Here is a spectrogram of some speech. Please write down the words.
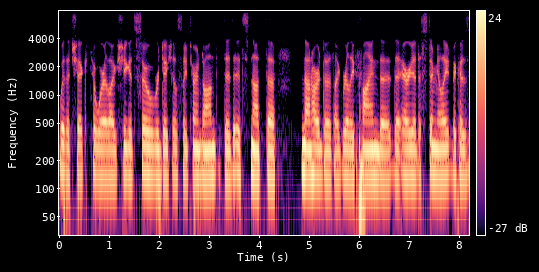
with a chick to where like she gets so ridiculously turned on that it's not uh, not hard to like really find the the area to stimulate because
